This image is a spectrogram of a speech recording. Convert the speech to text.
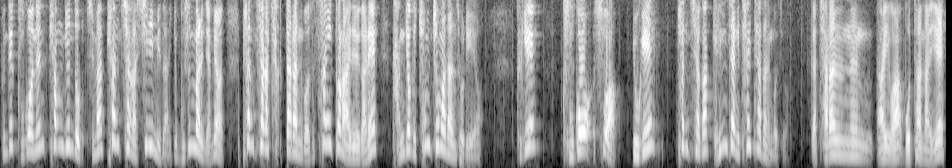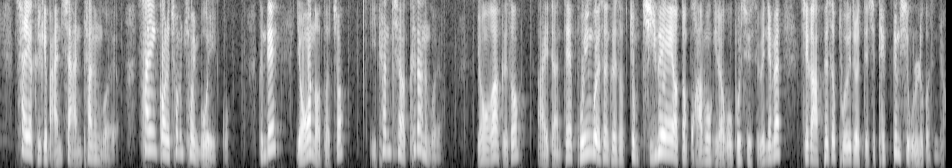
근데 국어는 평균도 없지만 편차가 10입니다. 이게 무슨 말이냐면 편차가 작다라는 것은 상위권 아이들 간의 간격이 촘촘하다는 소리예요. 그게 국어, 수학 요게 편차가 굉장히 타이트하다는 거죠. 그러니까 잘하는 아이와 못하는 아이의 차이가 그렇게 많지 않다는 거예요. 상위권에 촘촘히 모여 있고. 근데 영어는 어떻죠? 이 편차가 크다는 거예요. 영어가 그래서 아이들한테 보인고에서는 그래서 좀 기회의 어떤 과목이라고 볼 수 있어요. 왜냐하면 제가 앞에서 보여드렸듯이 100등씩 오르거든요.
